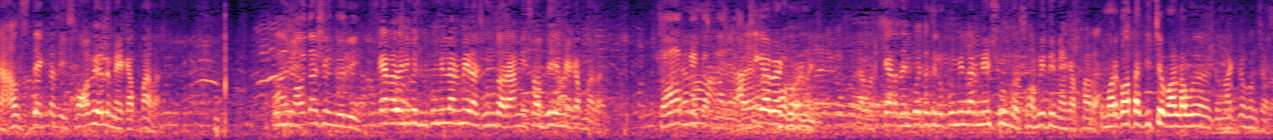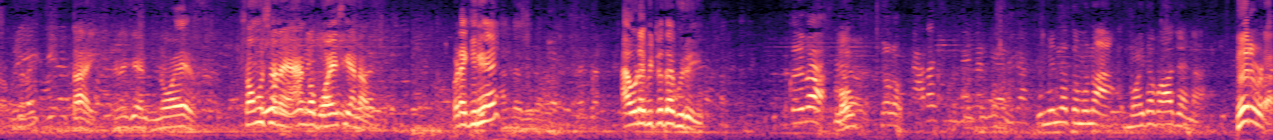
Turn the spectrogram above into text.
গার্লস দেখতেছি সবই হলো মেকআপ মারা। ময়দা সুন্দরী। কেন জানি কইছেন কুমিল্লার মেয়েরা সুন্দর আমি সব দিয়ে মেকআপ মারা। সব মেকআপ মারা। আপনি কা বেট করেন কেন জানি কইতেছিল কুমিল্লার মেয়ে সুন্দর সবই দিয়ে মেকআপ মারা। তোমার কথা কিচ্ছু পাল্টা বুঝে না মাইক্রোফোন ছাড়া বুঝলে? নাই তাই? এই যে নয়েজ সমস্যা নাই আঙ্গ বয়সই আনা ওটা কি রে? আর ওটা ভিতরে ঘুরে লও। কুমিল্লা তো মনে ময়দা পাওয়া যায় না। ধরে ওটা।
